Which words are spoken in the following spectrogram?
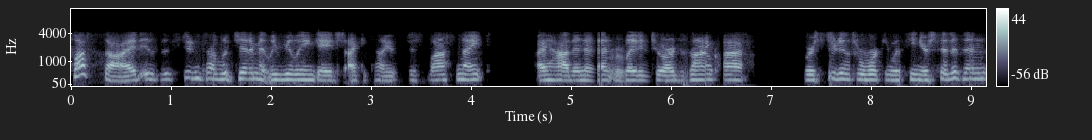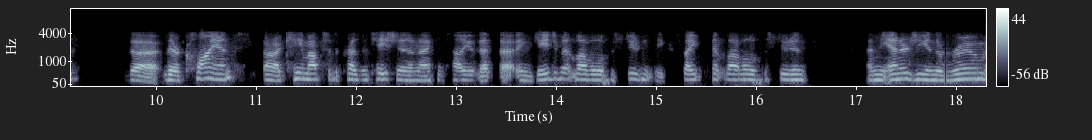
plus side is that students are legitimately really engaged. I can tell you just last night, I had an event related to our design class where students were working with senior citizens. The, their clients uh, came up to the presentation, and I can tell you that the engagement level of the student, the excitement level of the students, and the energy in the room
